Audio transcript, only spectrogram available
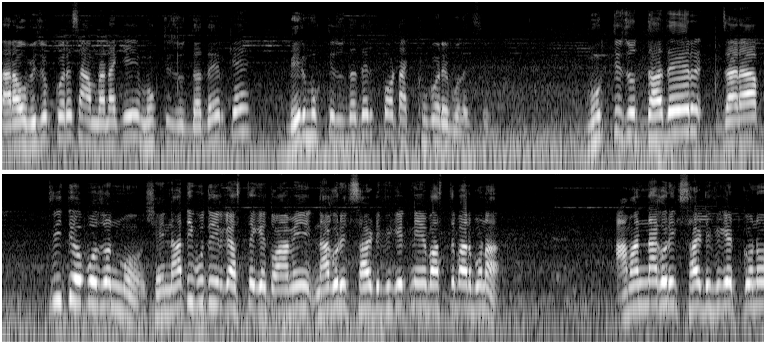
তারা অভিযোগ করেছে, আমরা নাকি মুক্তিযোদ্ধাদেরকে, বীর মুক্তিযোদ্ধাদের কটাক্ষ করে বলেছি। মুক্তিযোদ্ধাদের যারা তৃতীয় প্রজন্ম, সেই নাতিপুতির কাছ থেকে তো আমি নাগরিক সার্টিফিকেট নিয়ে বাঁচতে পারব না। আমার নাগরিক সার্টিফিকেট কোনো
